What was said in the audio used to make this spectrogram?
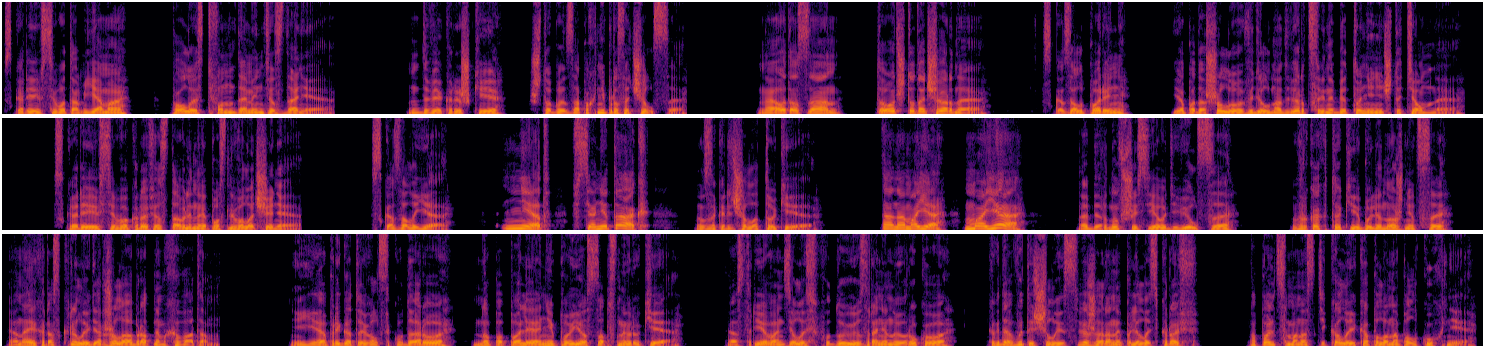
Скорее всего, там яма, полость в фундаменте здания. Две крышки, чтобы запах не просочился. «Наото-сан, тут что-то чёрное», — сказал парень. Я подошёл и увидел на дверце и на бетоне нечто тёмное. «Скорее всего, кровь, оставленная после волочения», — сказал я. «Нет, всё не так!» — закричала Токия. «Она моя! Моя!» Обернувшись, я удивился. В руках Токии были ножницы, она их раскрыла и держала обратным хватом. Я приготовился к удару, но попали они по её собственной руке. Остриё вонзилось в худую израненную руку, когда вытащила из свежей раны полилась кровь. По пальцам она стекала и капала на пол кухни.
